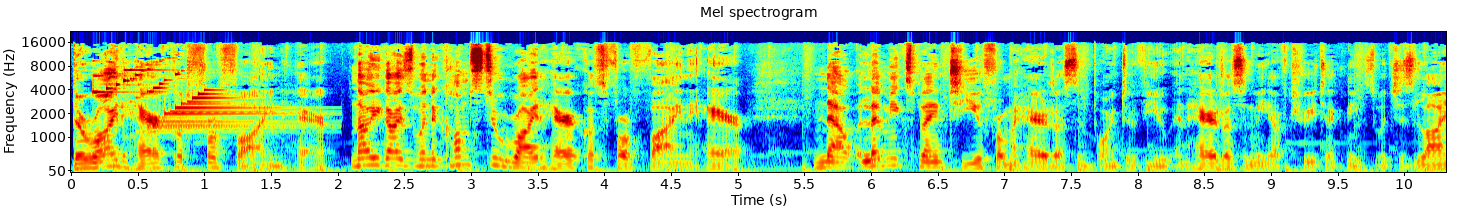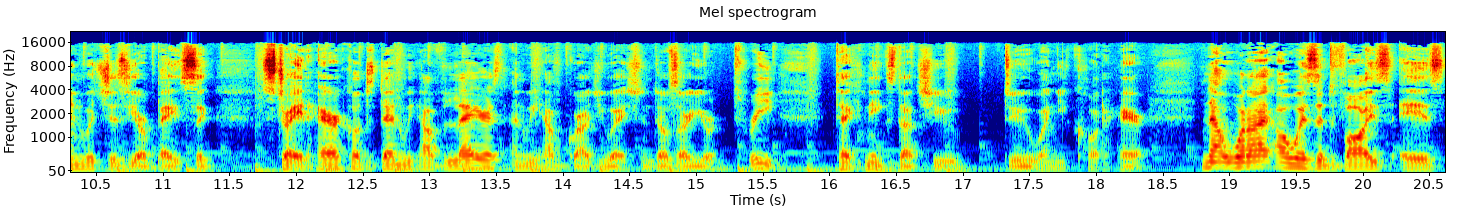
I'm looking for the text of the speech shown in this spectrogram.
The right haircut for fine hair. Now you guys when it comes to right haircuts for fine hair now, let me explain to you from a hairdressing point of view. In hairdressing, we have three techniques, which is line, which is your basic straight haircut. Then we have layers and we have graduation. Those are your three techniques that you do when you cut hair. Now, what I always advise is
